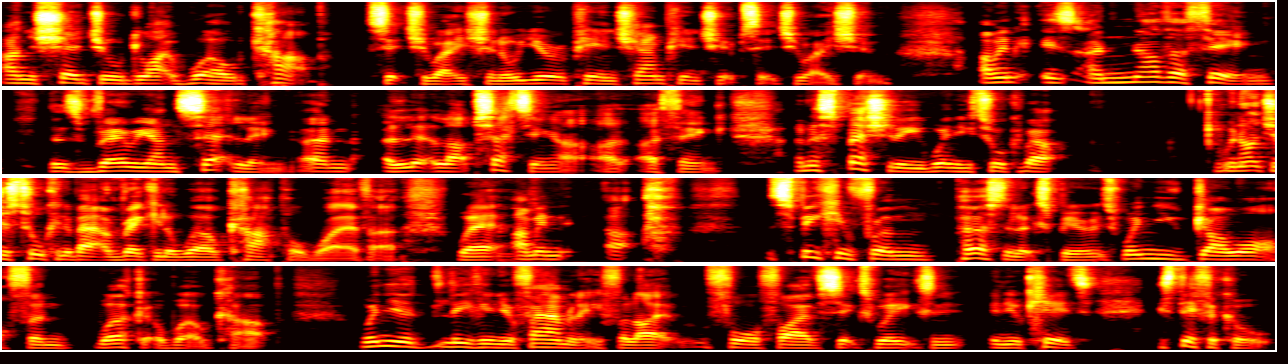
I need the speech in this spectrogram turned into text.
unscheduled like World Cup situation or European Championship situation. I mean, it's another thing that's very unsettling and a little upsetting, I, I think. And especially when you talk about, we're not just talking about a regular World Cup or whatever, where, I mean, uh, speaking from personal experience, when you go off and work at a World Cup, when you're leaving your family for like four, five, six weeks and, and, your kids, it's difficult,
